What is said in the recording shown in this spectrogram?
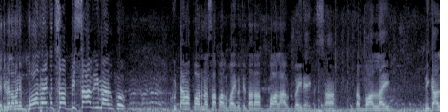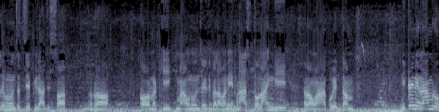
यति बेला पनि बल रहेको छ विशाल रिमालको खुट्टामा पर्न सफल भएको थियो तर बल आउट गइरहेको छ। र बललाई निकाल्दै हुनुहुन्छ जेपी राजेश सर र कर्नर किकमा हुनुहुन्छ यति बेला भने राज तोलाङ्गी र उहाँको एकदम निकै नै राम्रो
